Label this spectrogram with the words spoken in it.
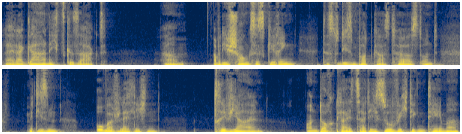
leider gar nichts gesagt. Ähm, aber die Chance ist gering, dass du diesen Podcast hörst und mit diesem oberflächlichen, trivialen und doch gleichzeitig so wichtigen Thema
